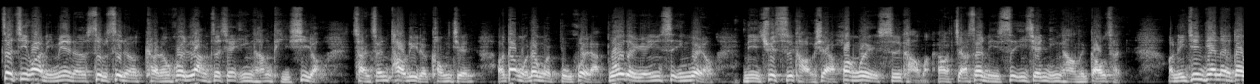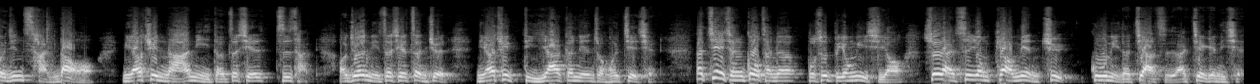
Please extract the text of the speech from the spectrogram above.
这计划里面呢，是不是呢可能会让这些银行体系哦产生套利的空间啊？但我认为不会啦，不会的原因是因为哦，你去思考一下，换位思考嘛。啊，假设你是一间银行的高层啊，你今天呢都已经惨到哦，你要去拿你的这些资产啊，就是你这些证券，你要去抵押跟联准会借钱。那借钱的过程呢，不是不用利息哦，虽然是用票面去估你的价值来借给你钱，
